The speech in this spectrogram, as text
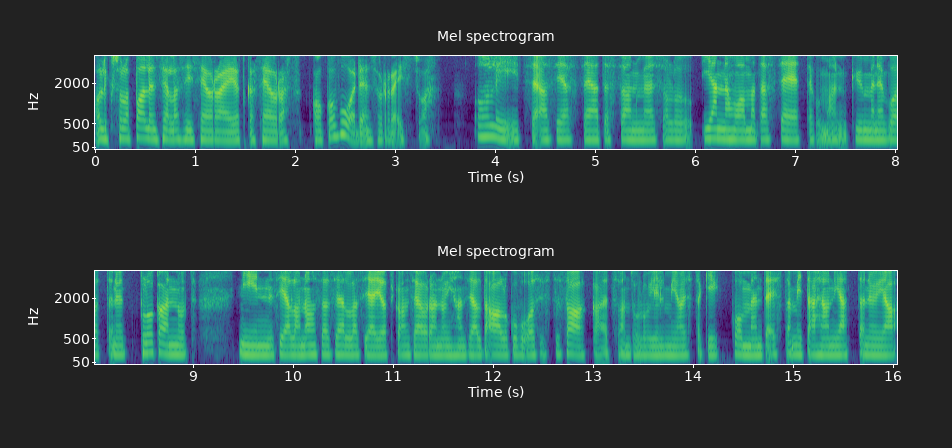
oliko sulla paljon sellaisia seuraajia, jotka seuras koko vuoden sun reissua? Oli itse asiassa. Ja tässä on myös ollut jännä huomata se, että kun mä oon kymmenen vuotta nyt blogannut, niin siellä on osa sellaisia, jotka on seurannut ihan sieltä alkuvuosista saakka, että se on tullut ilmiöistäkin kommenteista, mitä he on jättänyt. Ja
